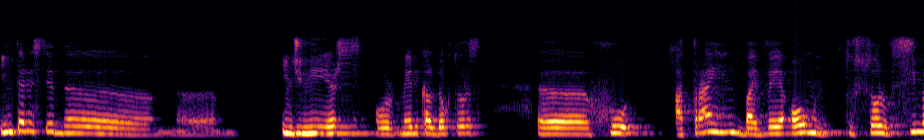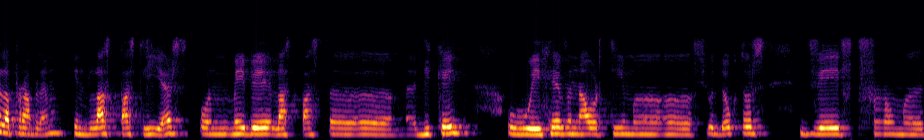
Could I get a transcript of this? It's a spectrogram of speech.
Interested engineers or medical doctors uh, who are trying by their own to solve similar problem in last past years or maybe last past uh, decade. We have in our team uh, a few doctors, they from uh,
